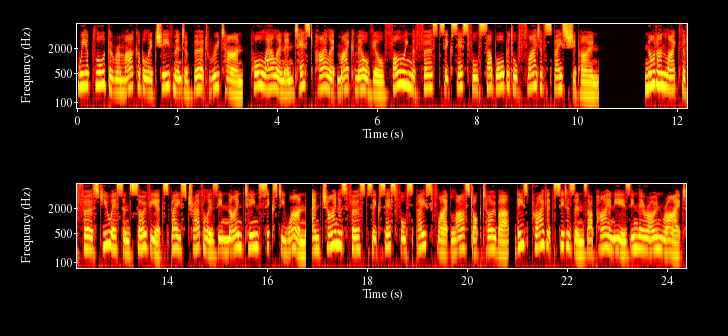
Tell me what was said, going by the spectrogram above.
we applaud the remarkable achievement of Burt Rutan, Paul Allen and test pilot Mike Melvill following the first successful suborbital flight of SpaceshipOne. Not unlike the first U.S. and Soviet space travelers in 1961, and China's first successful spaceflight last October, these private citizens are pioneers in their own right.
